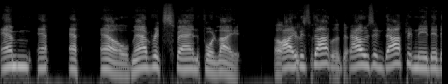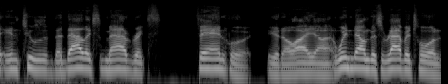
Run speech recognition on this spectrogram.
MFFL. Mavericks fan for life. Oh, I was not. I was indoctrinated into the Dallas Mavericks fanhood. You know, I uh, went down this rabbit hole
